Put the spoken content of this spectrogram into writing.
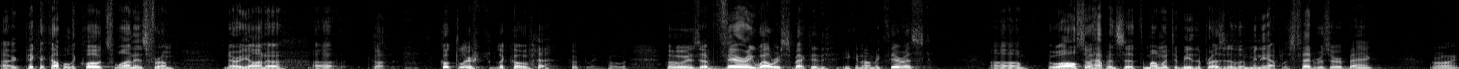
I pick a couple of quotes. One is from Narayana uh, Kocherlakota, who is a very well-respected economic theorist, um, who also happens at the moment to be the president of the Minneapolis Fed Reserve Bank. All right,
